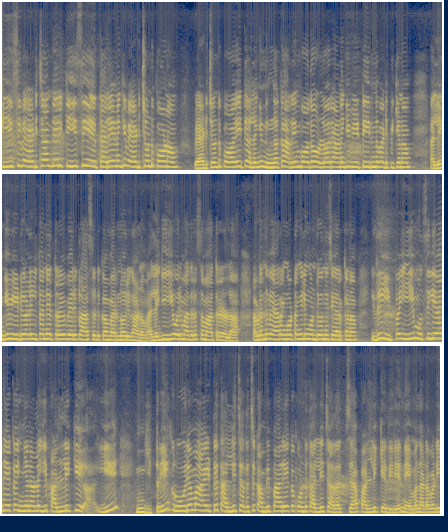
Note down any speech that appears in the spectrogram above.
ടി സി മേടിച്ചാൽ ടി സി തരണെങ്കിൽ മേടിച്ചോണ്ട് പോകണം മേടിച്ചോണ്ട് പോയിട്ട് അല്ലെങ്കിൽ നിങ്ങൾക്ക് അറിയും ബോധം ഉള്ളവരാണെങ്കിൽ വീട്ടിൽ ഇരുന്ന് പഠിപ്പിക്കണം. അല്ലെങ്കിൽ വീടുകളിൽ തന്നെ എത്രയോ പേര് ക്ലാസ് എടുക്കാൻ വരണവർ കാണും. അല്ലെങ്കിൽ ഈ ഒരു മദ്രസ മാത്രമേ ഉള്ളൂ. അവിടെ നിന്ന് വേറെ എങ്ങോട്ടെങ്കിലും കൊണ്ടുവന്ന് ചേർക്കണം. ഇത് ഇപ്പം ഈ മുസ്ലിയാരെയൊക്കെ ഇങ്ങനെയുള്ള ഈ പള്ളിക്ക് ഈ ഇത്രയും ക്രൂരമായിട്ട് തല്ലിച്ചതച്ച് കമ്പിപ്പാരയൊക്കെ കൊണ്ട് തല്ലിച്ചതച്ച പള്ളിക്കെതിരെ നിയമ നടപടി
